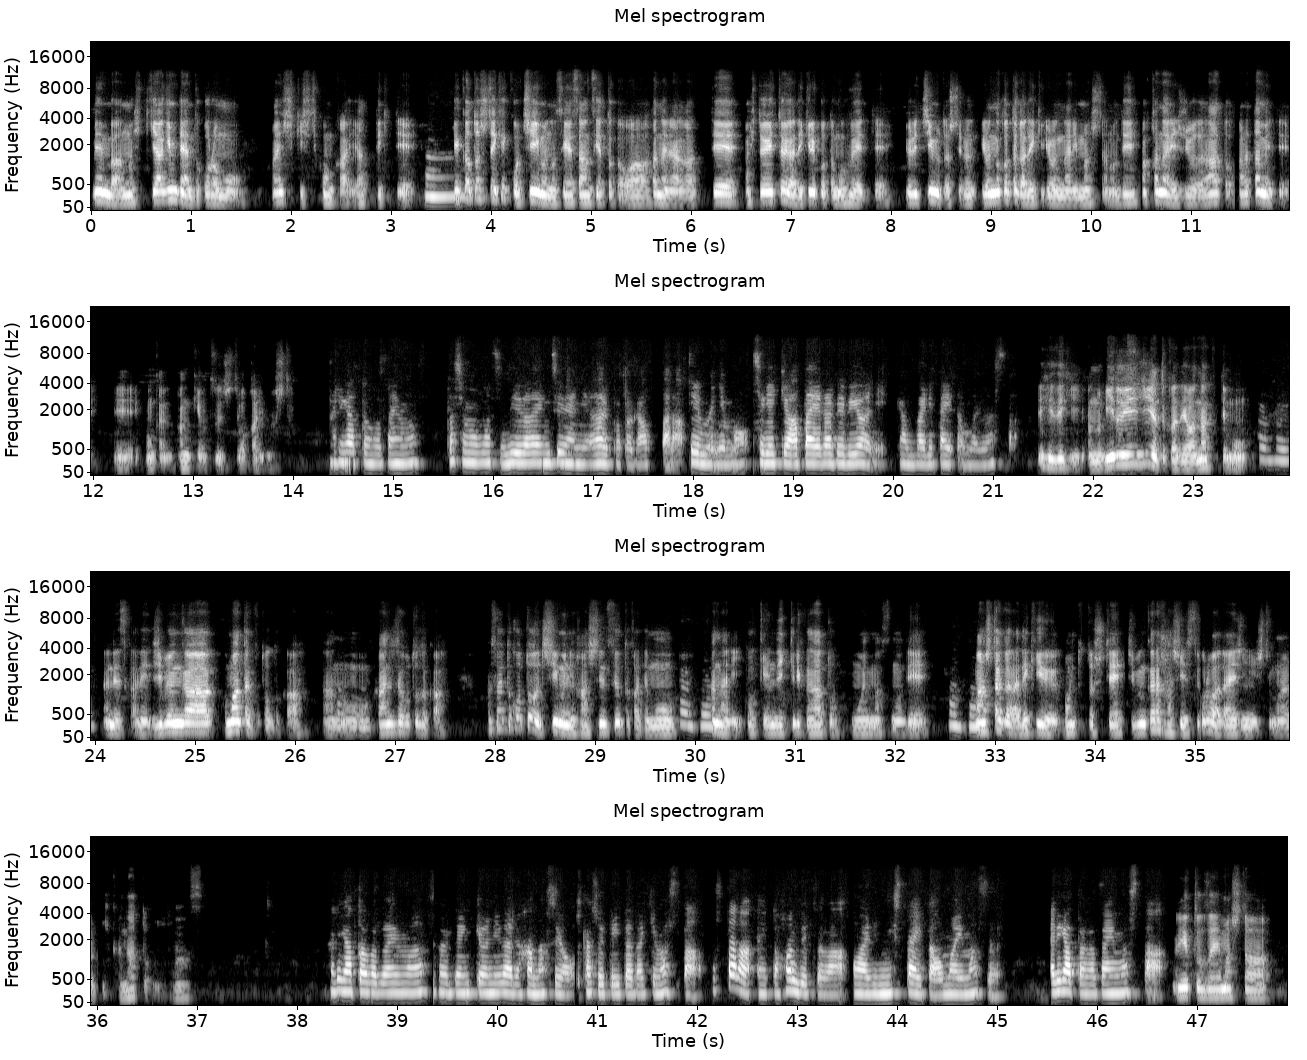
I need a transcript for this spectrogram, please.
メンバーの引き上げみたいなところも意識して今回やってきて、結果として結構チームの生産性とかはかなり上がって、一人一人ができることも増えて、よりチームとしていろんなことができるようになりましたので、まかなり重要だなと改めて、え今回の案件を通じて分かりました。ありがとうございます。私ももしリーダーエンジニアになることがあったら、チームにも刺激を与えられるように頑張りたいと思いました。ぜひぜひ、あのリードエンジニアとかではなくても、何ですかね、自分が困ったこととか、あの感じたこととか、そういったことをチームに発信するとかでもかなり貢献できるかなと思いますので、まあ、明日からできるポイントとして自分から発信するところは大事にしてもらうといいかなと思います。ありがとうございます。すごい勉強になる話を聞かせていただきました。そしたら、えっ、ー、と、本日は終わりにしたいと思います。ありがとうございました。ありがとうございました。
